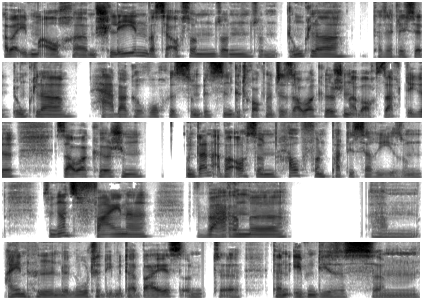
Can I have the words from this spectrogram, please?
Aber eben auch ähm, Schlehen, was ja auch so ein, so ein, so ein dunkler, tatsächlich sehr dunkler, herber Geruch ist, so ein bisschen getrocknete Sauerkirschen, aber auch saftige Sauerkirschen. Und dann aber auch so ein Hauch von Patisserie, so ein, so ein ganz feine, warme, ähm, einhüllende Note, die mit dabei ist und äh, dann eben dieses ähm,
